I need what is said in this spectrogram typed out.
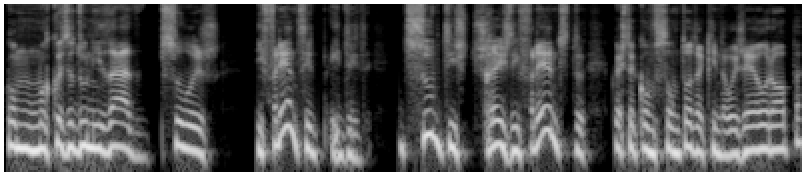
como uma coisa de unidade de pessoas diferentes e e de, súbditos, dos reis diferentes, de- com esta confusão toda que ainda hoje é a Europa,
